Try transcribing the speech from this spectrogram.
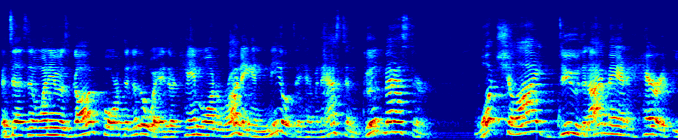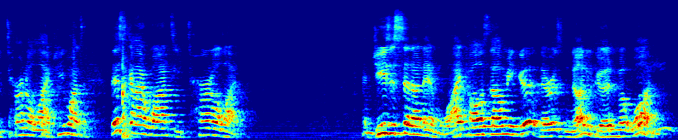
It says, And when he was gone forth into the way, there came one running and kneeled to him and asked him, Good master, what shall I do that I may inherit eternal life? He wants, this guy wants eternal life. And Jesus said unto him, Why callest thou me good? There is none good but one,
